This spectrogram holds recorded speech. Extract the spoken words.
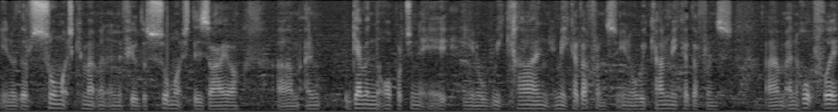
you know there's so much commitment in the field, there's so much desire, um, and given the opportunity, you know, we can make a difference. You know, we can make a difference um, and hopefully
